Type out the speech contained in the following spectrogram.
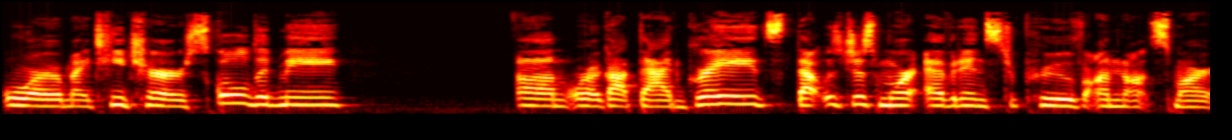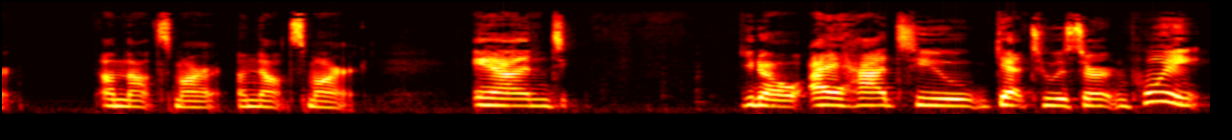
or my teacher scolded me um, or I got bad grades, that was just more evidence to prove I'm not smart. I'm not smart. I'm not smart. And, you know, I had to get to a certain point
